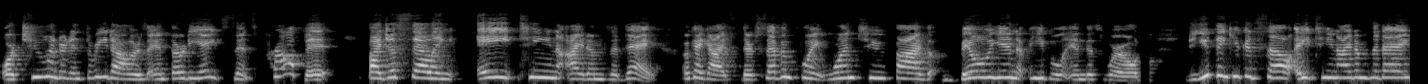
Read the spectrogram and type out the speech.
or $203.38 profit by just selling 18 items a day. Okay, guys, there's 7.125 billion people in this world. Do you think you could sell 18 items a day?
